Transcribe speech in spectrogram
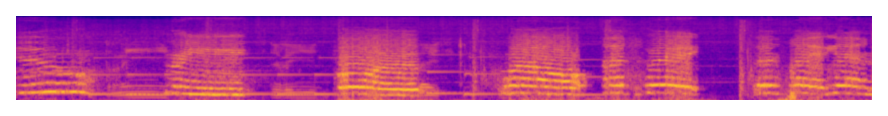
two, three, four. Wow, that's great. Let's play again.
